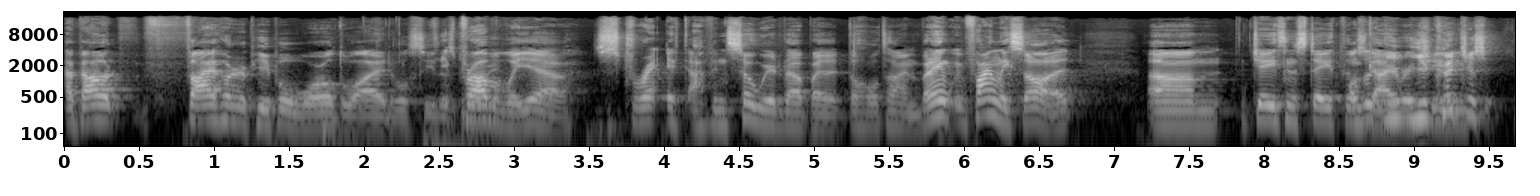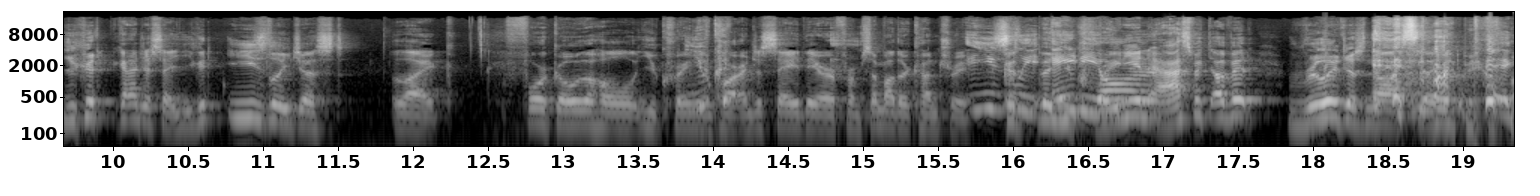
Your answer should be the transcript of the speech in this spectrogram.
About 500 people worldwide will see this. movie. Probably, yeah. Stra- I've been so weirded out by it the whole time. But anyway, we finally saw it. Um, Jason Statham, Also, Guy you, Ritchie. you could just you could can I just say you could easily just like forego the whole Ukrainian part and just say they are from some other country. Easily the ADR Ukrainian aspect of it really does not it's not big.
